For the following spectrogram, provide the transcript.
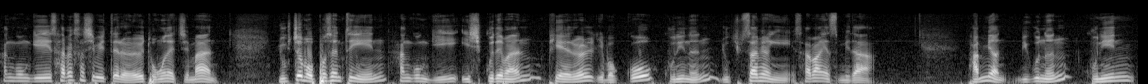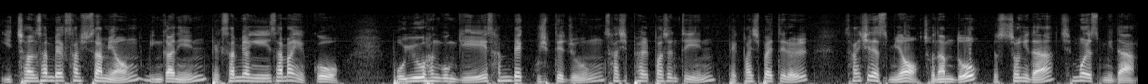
항공기 441대를 동원했지만 6.5%인 항공기 29대만 피해를 입었고 군인은 64명이 사망했습니다. 반면 미군은 군인 2334명, 민간인 103명이 사망했고 보유 항공기 390대 중 48%인 188대를 상실했으며 전함도 6척이나 침몰했습니다.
